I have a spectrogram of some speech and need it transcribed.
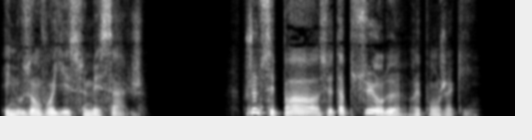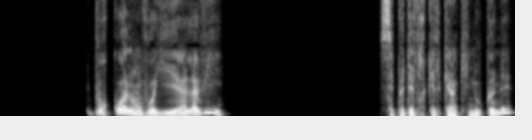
et nous envoyer ce message? Je ne sais pas, c'est absurde, répond Jackie. Pourquoi l'envoyer à la vie? C'est peut-être quelqu'un qui nous connaît.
